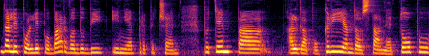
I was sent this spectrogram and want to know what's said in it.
Da lepo, lepo barvo dobi in je prepečen. Potem pa ali ga pokrijem, da ostane topo,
